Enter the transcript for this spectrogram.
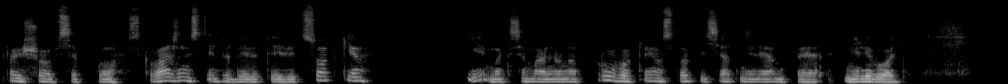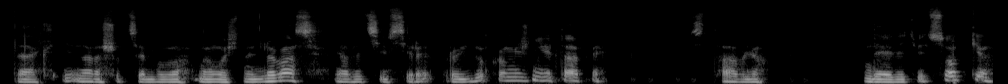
Пройшовся по скважності до 9% і максимальну напругу отримав 150 мВ. Так, і зараз, щоб це було наочно для вас, я вже ці всі пройду проміжні етапи. Ставлю 9%,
